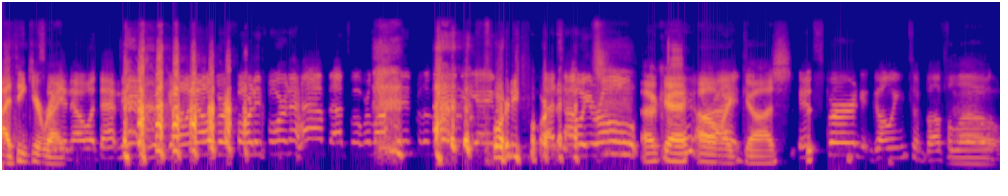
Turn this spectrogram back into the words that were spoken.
I think you're so right. You know what that means? We're going over 44 and a half. That's what we're locking in for the Miami game. 44. That's how we roll. Okay. All oh my gosh. Pittsburgh going to Buffalo. Oh.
